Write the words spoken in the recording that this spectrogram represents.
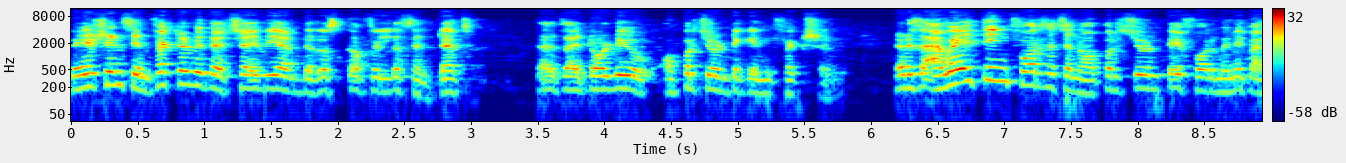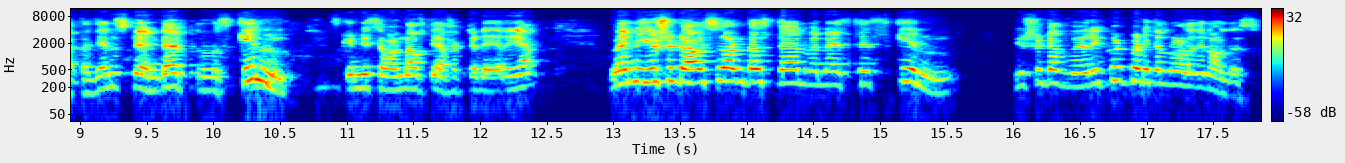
Patients infected with HIV are at the risk of illness and death. As I told you, opportunistic infection. That is awaiting for such an opportunity for many pathogens to enter through skin. Skin is one of the affected area. When you should also understand when I say skin, you should have very good medical knowledge in all this.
